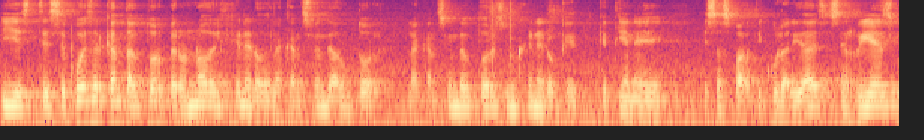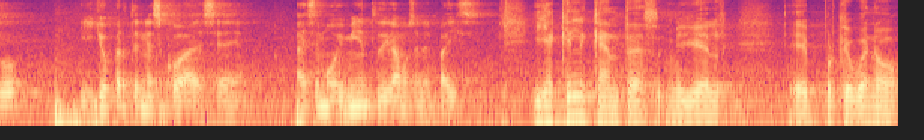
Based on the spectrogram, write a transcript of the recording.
Y este, se puede ser cantautor, pero no del género de la canción de autor. La canción de autor es un género que, que tiene esas particularidades, ese riesgo, y yo pertenezco a ese, a ese movimiento, digamos, en el país. ¿Y a qué le cantas, Miguel? Eh, porque bueno,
